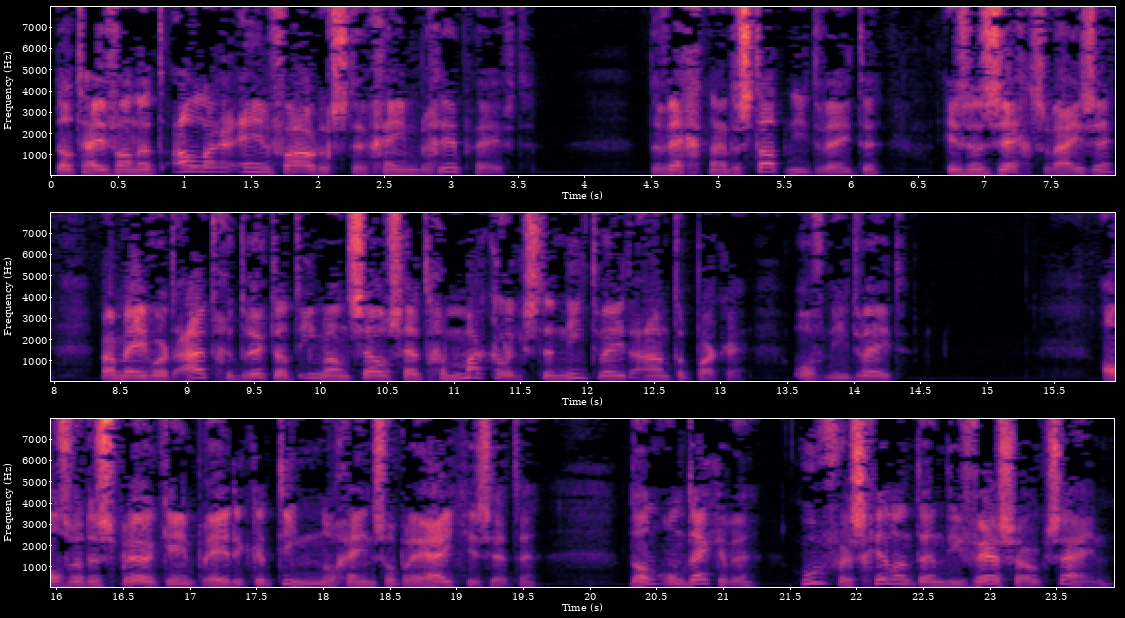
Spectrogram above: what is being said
dat hij van het allereenvoudigste geen begrip heeft. De weg naar de stad niet weten is een zegswijze waarmee wordt uitgedrukt dat iemand zelfs het gemakkelijkste niet weet aan te pakken of niet weet. Als we de spreuken in Prediker 10 nog eens op een rijtje zetten, dan ontdekken we, hoe verschillend en divers ze ook zijn,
